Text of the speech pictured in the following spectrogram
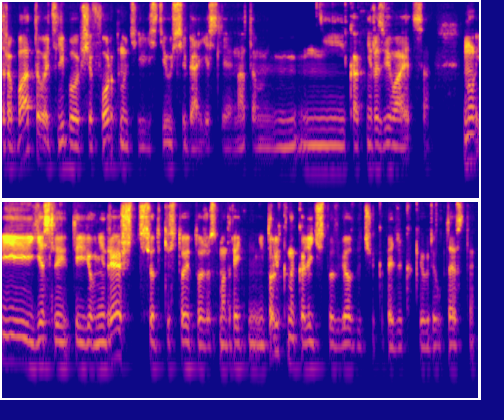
дорабатывать, либо вообще форкнуть и вести у себя, если она там никак не развивается. Ну и если ты ее внедряешь, все-таки стоит тоже смотреть не только на количество звездочек, опять же, как я говорил, тесты,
